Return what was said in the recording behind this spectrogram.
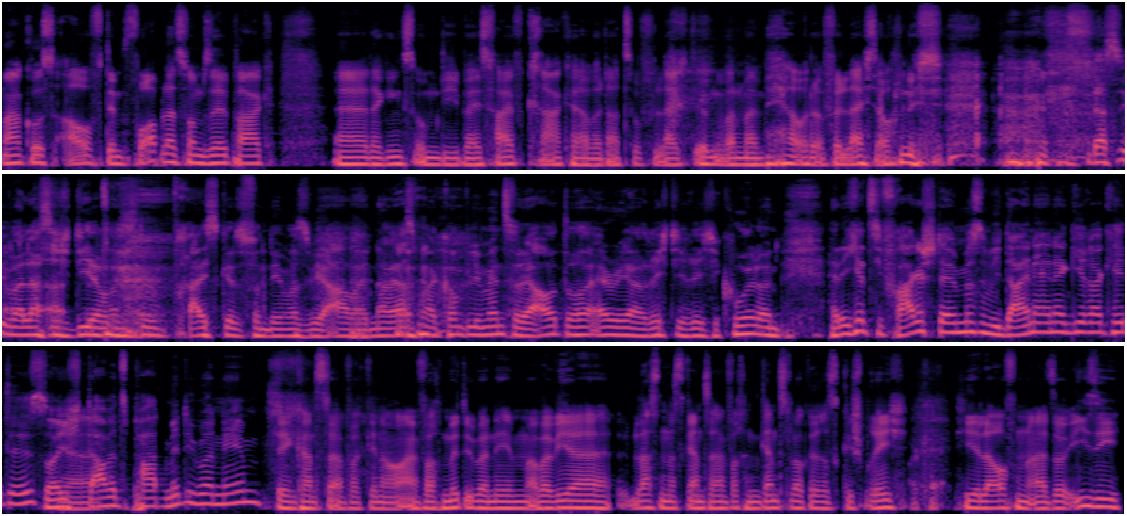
Markus, auf dem Vorplatz vom Sillpark. Äh, da ging es um die Base 5 Krake, aber dazu vielleicht irgendwann mal mehr oder vielleicht auch nicht. Das überlasse ich dir, was du preisgibst von dem, was wir arbeiten. Aber erstmal Kompliment zu der Outdoor Area, richtig, richtig cool. Und hätte ich jetzt die Frage stellen müssen, wie deine Energierakete ist, soll ja. ich Davids Part mit übernehmen? Den kannst du einfach genau einfach mit übernehmen. Aber wir lassen das Ganze einfach ein ganz lockeres Gespräch okay. hier laufen. Also easy.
